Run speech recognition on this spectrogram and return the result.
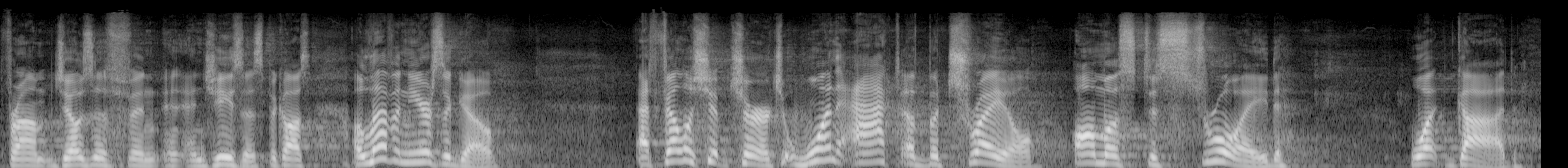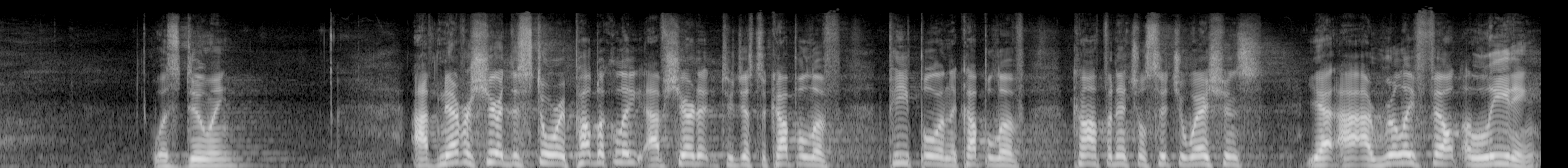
from Joseph and, and, and, Jesus because 11 years ago at Fellowship Church, one act of betrayal almost destroyed what God was doing. I've never shared this story publicly, I've shared it to just a couple of people in a couple of confidential situations, yet I really felt a leading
